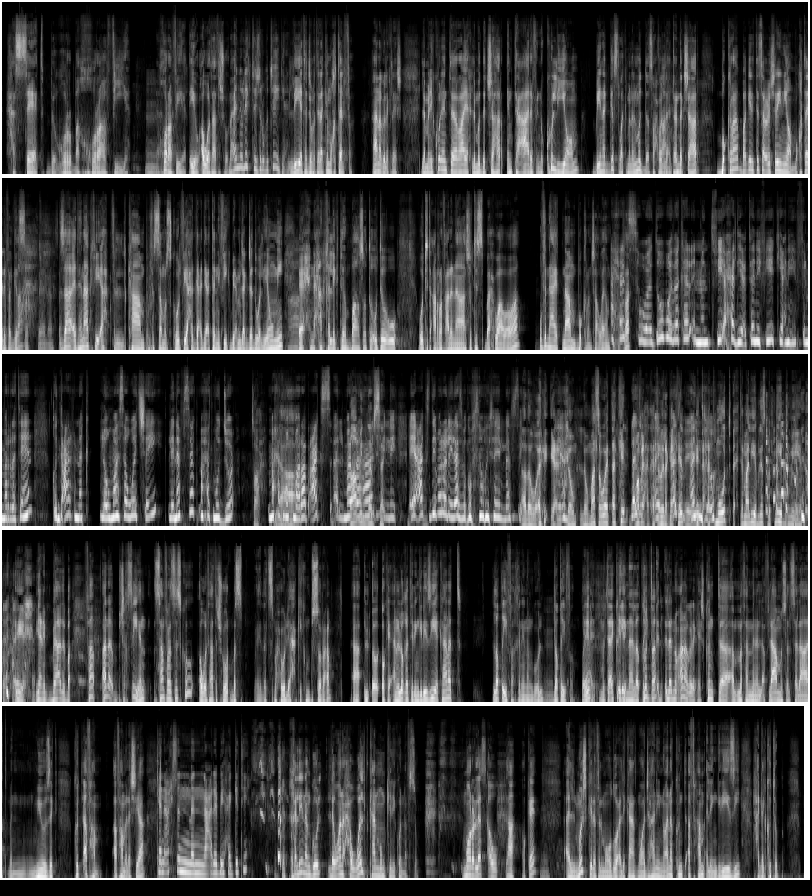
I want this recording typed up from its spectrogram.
حسيت بغربة خرافية خرافية إيوه أول ثلاثة شهور مع إنه ليك تجربتين يعني لي تجربتي لكن مختلفة أنا أقول لك ليش لما يكون أنت رايح لمدة شهر أنت عارف إنه كل يوم بينقص لك من المدة صح ولا صح. لا؟ أنت عندك شهر بكرة باقي لي 29 يوم مختلف القصة صح. فعلا صح. زائد هناك في أح في ال camp وفي ال summer school في أحد قاعد يعتني فيك بيعمل لك جدول يومي آه. إحنا حنخليك تنبسط وت... وتتعرف على ناس وتسبح و و وفي النهاية تنام بكرة إن شاء الله يوم؟ أحس هو دوبه ذكر إنه أنت في أحد يعتني فيك يعني في المرتين كنت عارف إنك لو ما سويت شيء لنفسك ما حتموت جوع صح. ما حد مطمرات عكس المرة هذه نفسك. اللي اي عكس دي مرة اللي لازم أقوم أسوي شيء لنفسي. هذا هو. يعني لو لو ما سويت أكل ما في أحد حيسوي لك لازم أكل. أنت. حتموت احتمالية بنسبة 100% اي يعني بهذا الب... فأنا شخصيا سان فرانسيسكو أول ثلاث شهور بس إذا تسمحوا لي أحكيكم بسرعة. آه okay أنا لغتي الإنجليزية كانت لطيفة خلينا نقول لطيفة. طيب؟ يعني متأكد إيه، إنها لطيفة؟ كنت لأنه أنا أقول لك إيش كنت آه، مثلا من الأفلام مسلسلات من music كنت أفهم أفهم الأشياء. كان أحسن من عربي حقتي؟ خلينا نقول لو أنا حولت كان ممكن يكون نفسه. more less أو ها okay؟ المشكلة في الموضوع اللي كانت مواجهاني إنه أنا كنت أفهم الإنجليزي حق الكتب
